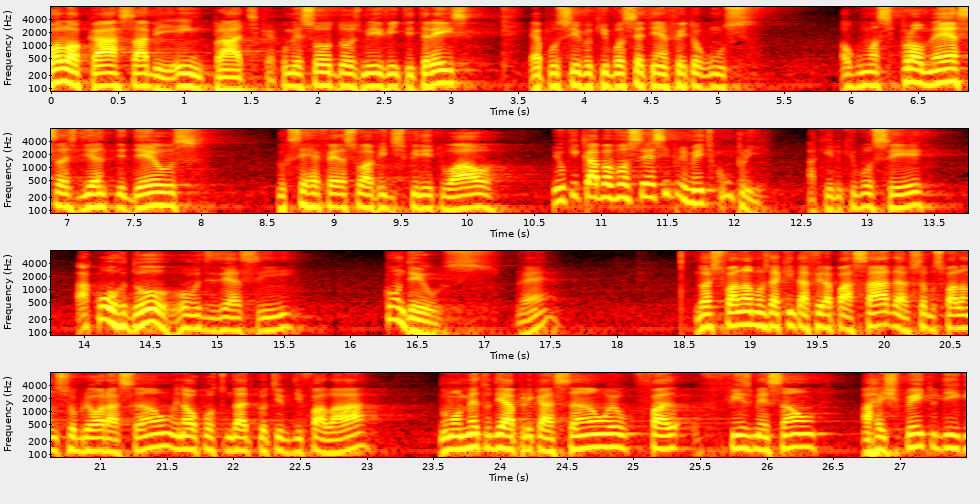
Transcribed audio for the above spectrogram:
colocar, sabe, em prática. Começou 2023, é possível que você tenha feito alguns algumas promessas diante de Deus no que se refere à sua vida espiritual. E o que cabe a você é simplesmente cumprir aquilo que você acordou, vamos dizer assim, com Deus, né? Nós falamos na quinta-feira passada, estamos falando sobre oração, e na oportunidade que eu tive de falar, no momento de aplicação, eu fiz menção a respeito de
